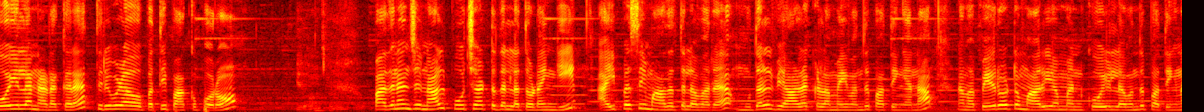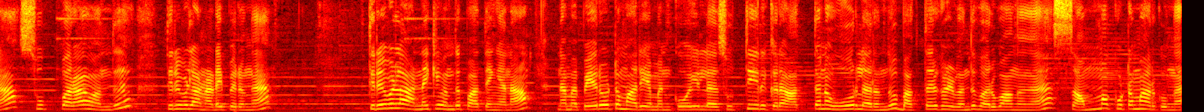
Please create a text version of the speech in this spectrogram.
கோயிலில் நடக்கிற திருவிழாவை பற்றி பார்க்க போகிறோம் பதினஞ்சு நாள் பூச்சாட்டுதலில் தொடங்கி ஐப்பசி மாதத்தில் வர முதல் வியாழக்கிழமை வந்து பார்த்திங்கன்னா நம்ம பேரோட்டு மாரியம்மன் கோயிலில் வந்து பார்த்திங்கன்னா சூப்பராக வந்து திருவிழா நடைபெறுங்க. திருவிழா அன்னைக்கு வந்து பார்த்தீங்கன்னா நம்ம பேரோட்டு மாரியம்மன் கோயிலை சுற்றி இருக்கிற அத்தனை ஊரில் இருந்தும் பக்தர்கள் வந்து வருவாங்கங்க. செம்ம கூட்டமாக இருக்குங்க.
